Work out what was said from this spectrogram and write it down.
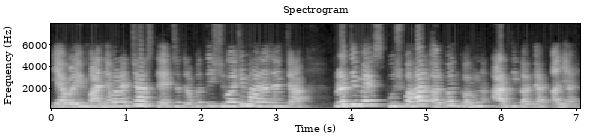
यावेळी मान्यवरांच्या हस्ते छत्रपती शिवाजी महाराजांच्या प्रतिमेस पुष्पहार अर्पण करून आरती करण्यात आली आहे.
